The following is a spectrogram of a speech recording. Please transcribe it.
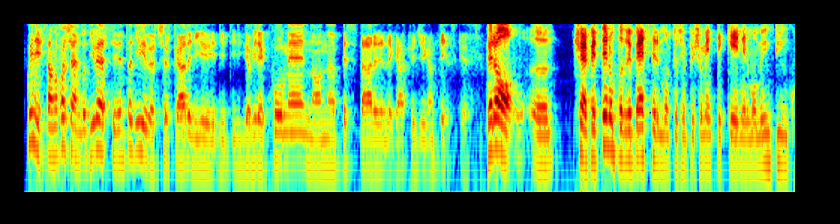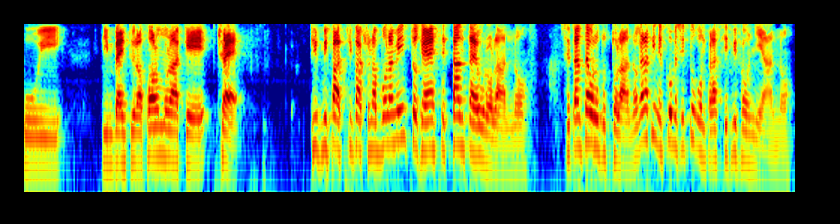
Quindi stanno facendo diversi tentativi per cercare di, di- di capire come non pestare delle cacche gigantesche. Però, eh, cioè, per te non potrebbe essere molto semplicemente che nel momento in cui ti inventi una formula che, cioè, ti, mi fa- ti faccio un abbonamento che è 70 euro l'anno. 70 euro tutto l'anno, che alla fine è come se tu comprassi FIFA ogni anno.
